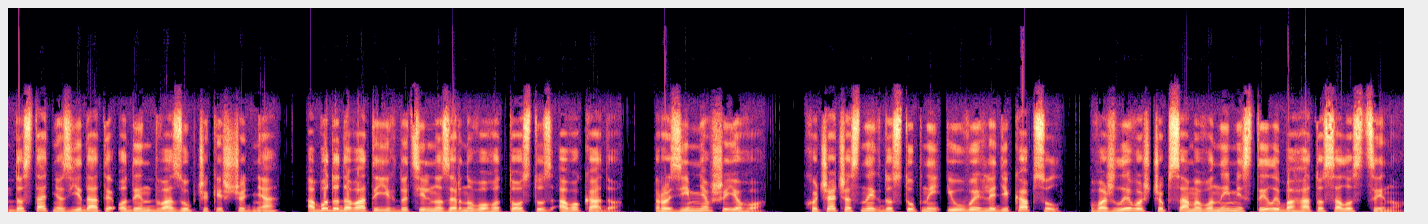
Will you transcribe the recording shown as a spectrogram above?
Достатньо з'їдати 1-2 зубчики щодня або додавати їх до цільнозернового тосту з авокадо, розімнявши його. Хоча часник доступний і у вигляді капсул, важливо, щоб саме вони містили багато салосцину.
